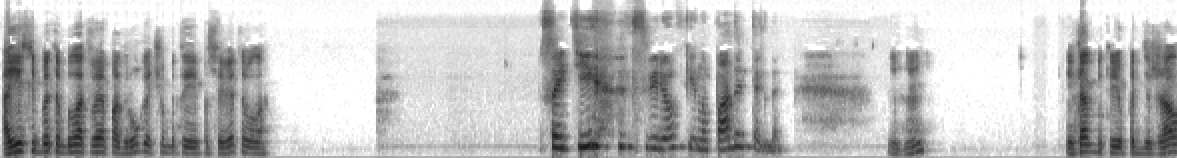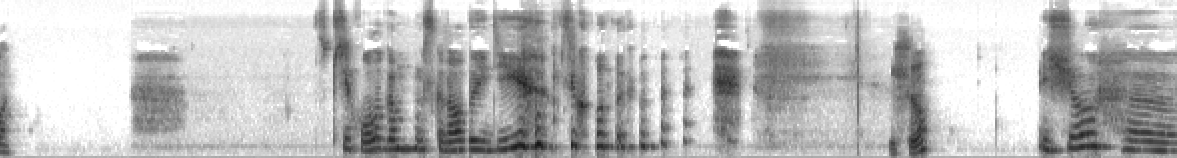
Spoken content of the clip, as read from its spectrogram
А если бы это была твоя подруга, что бы ты ей посоветовала? Сойти с веревки, но падать тогда. Угу. И как бы ты ее поддержала? С психологом. Сказала бы, иди к психологу. Еще? Еще э,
